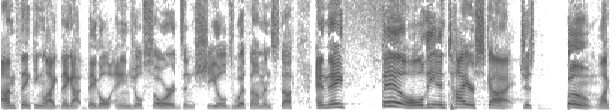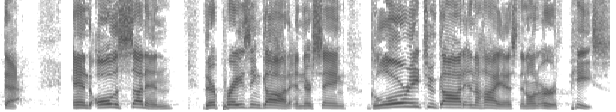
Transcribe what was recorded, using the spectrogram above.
I'm thinking like they got big old angel swords and shields with them and stuff. And they fill the entire sky. Just boom, like that. And all of a sudden, they're praising God and they're saying, Glory to God in the highest, and on earth, peace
